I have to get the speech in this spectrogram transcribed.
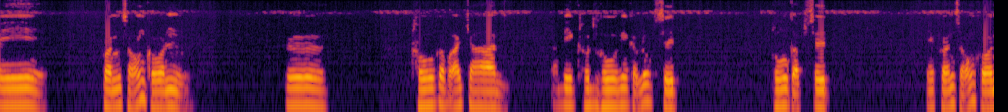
มีคนสองคน คือครูกับอาจารย์มีคนครูมีกับลูกศิษย์ครูกับศิษย์มีคนสองคน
